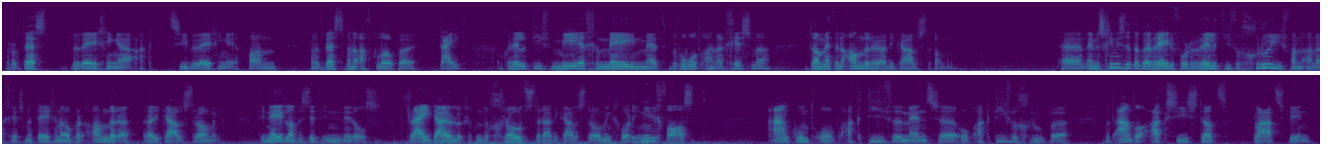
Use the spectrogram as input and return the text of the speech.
protestbewegingen, actiebewegingen van, van het Westen van de afgelopen tijd, ook relatief meer gemeen met bijvoorbeeld anarchisme dan met een andere radicale stroming. Um, en misschien is dit ook een reden voor de relatieve groei van anarchisme tegenover andere radicale stromingen. In Nederland is dit inmiddels vrij duidelijk de grootste radicale stroming geworden. In ieder geval als het aankomt op actieve mensen, op actieve groepen, op het aantal acties dat plaatsvindt,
